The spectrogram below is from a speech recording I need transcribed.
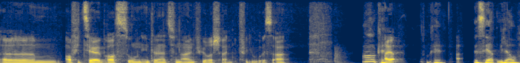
Ähm, offiziell brauchst du einen internationalen Führerschein für die USA. Okay. Ah, ja. Okay. Bisher hat mich auch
